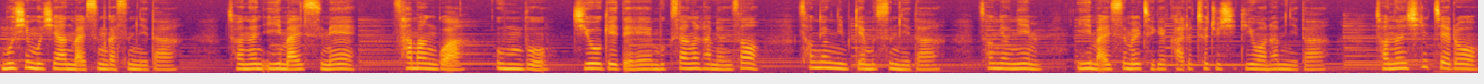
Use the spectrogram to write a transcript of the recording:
무시무시한 말씀 같습니다. 저는 이 말씀에 사망과 음부, 지옥에 대해 묵상을 하면서 성령님께 묻습니다. 성령님, 이 말씀을 제게 가르쳐 주시기 원합니다. 저는 실제로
